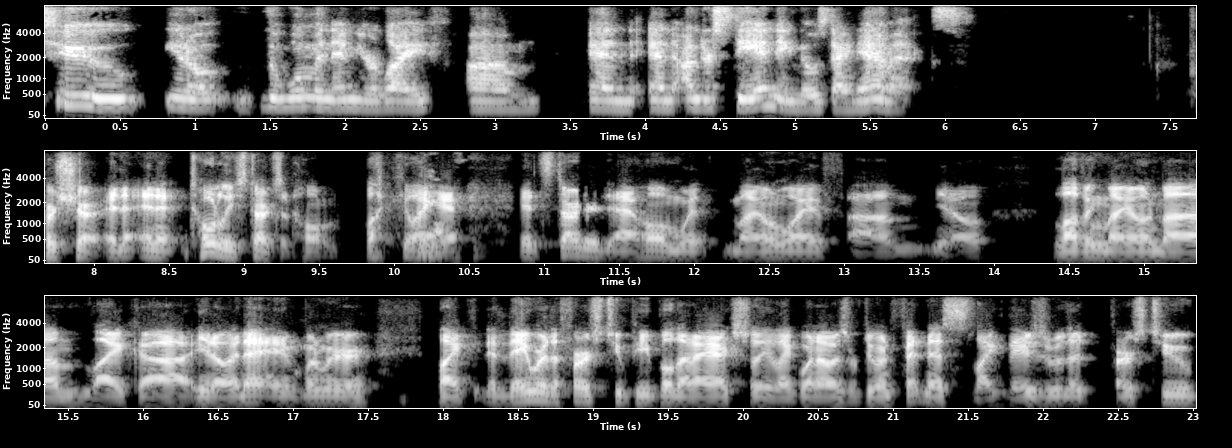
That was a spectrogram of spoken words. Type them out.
to you know the woman in your life um, and and understanding those dynamics. For sure, and, and it totally starts at home. Like like. Yes it started at home with my own wife. Um, you know, loving my own mom, like uh, you know, and, and when we were like they were the first two people that I actually like when I was doing fitness, like those were the first two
